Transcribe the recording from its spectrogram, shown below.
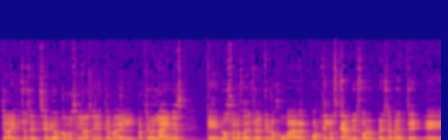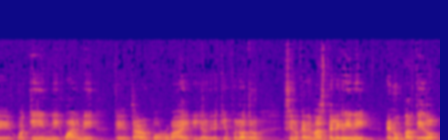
Sí, no, y de hecho se, vio, como señalas en el tema del partido de Laines, que no solo fue el hecho de que no jugara, porque los cambios fueron precisamente eh, Joaquín y Juanmi, que entraron por Rubay y ya olvidé quién fue el otro, sino que además Pellegrini, en un partido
